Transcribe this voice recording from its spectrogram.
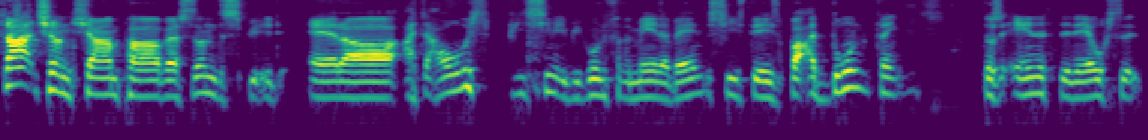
Thatcher and Ciampa versus Undisputed Era. I, always seem to be going for the main events these days, but I don't think there's anything else that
